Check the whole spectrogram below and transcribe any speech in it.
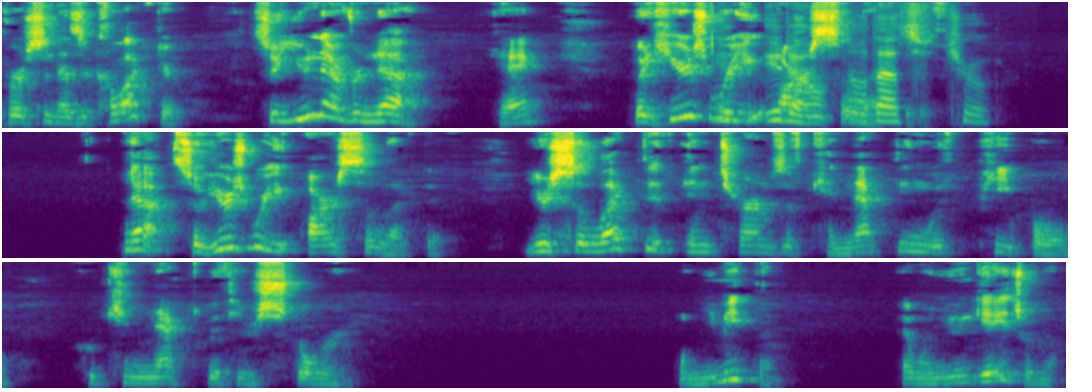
person as a collector. So you never know. Okay. But here's where you, you, are don't. selective. Oh, that's true. Yeah. So here's where you are selective. You're selective in terms of connecting with people who connect with your story when you meet them and when you engage with them.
